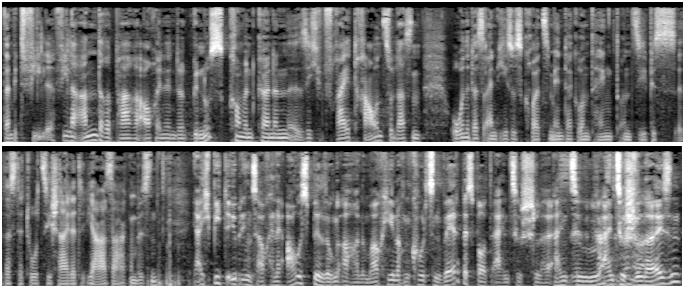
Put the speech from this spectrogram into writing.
damit viele, viele andere Paare auch in den Genuss kommen können, sich frei trauen zu lassen, ohne dass ein Jesuskreuz im Hintergrund hängt und sie bis, dass der Tod sie scheidet, Ja sagen müssen. Ja, ich biete übrigens auch eine Ausbildung an, um auch hier noch einen kurzen Werbespot einzuschle einzu einzuschleusen.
